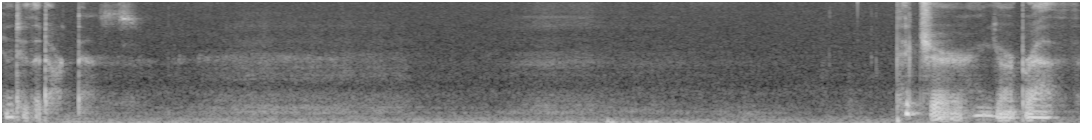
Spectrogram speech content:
into the darkness. Picture your breath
